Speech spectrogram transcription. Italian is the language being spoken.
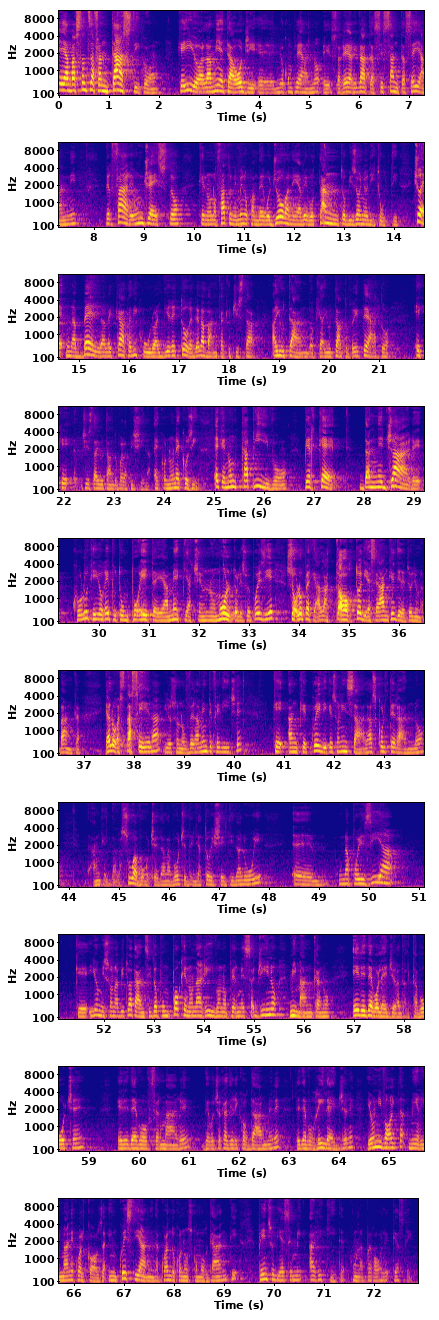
È abbastanza fantastico che io alla mia età, oggi è il mio compleanno e sarei arrivata a 66 anni, per fare un gesto che non ho fatto nemmeno quando ero giovane e avevo tanto bisogno di tutti, cioè una bella leccata di culo al direttore della banca che ci sta aiutando, che ha aiutato per il teatro e che ci sta aiutando per la piscina. Ecco, non è così. È che non capivo perché danneggiare colui che io reputo un poeta e a me piacciono molto le sue poesie solo perché ha la torto di essere anche il direttore di una banca. E allora stasera io sono veramente felice che anche quelli che sono in sala ascolteranno anche dalla sua voce, dalla voce degli attori scelti da lui, eh, una poesia che io mi sono abituata, anzi dopo un po' che non arrivano per messaggino mi mancano e le devo leggere ad alta voce e le devo fermare, devo cercare di ricordarmele, le devo rileggere e ogni volta mi rimane qualcosa. In questi anni, da quando conosco Morganti, penso di essermi arricchita con le parole che ha scritto.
